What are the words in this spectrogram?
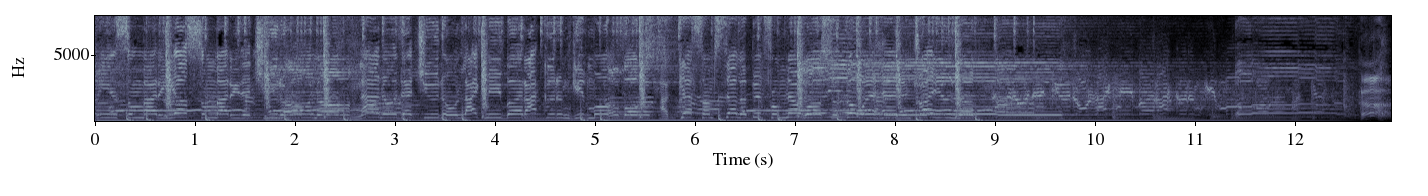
Being somebody else, somebody that you don't know. And I know that you don't like me, but I couldn't give more fucks. I guess I'm celibate from now on, so go ahead and try your luck. Ah!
